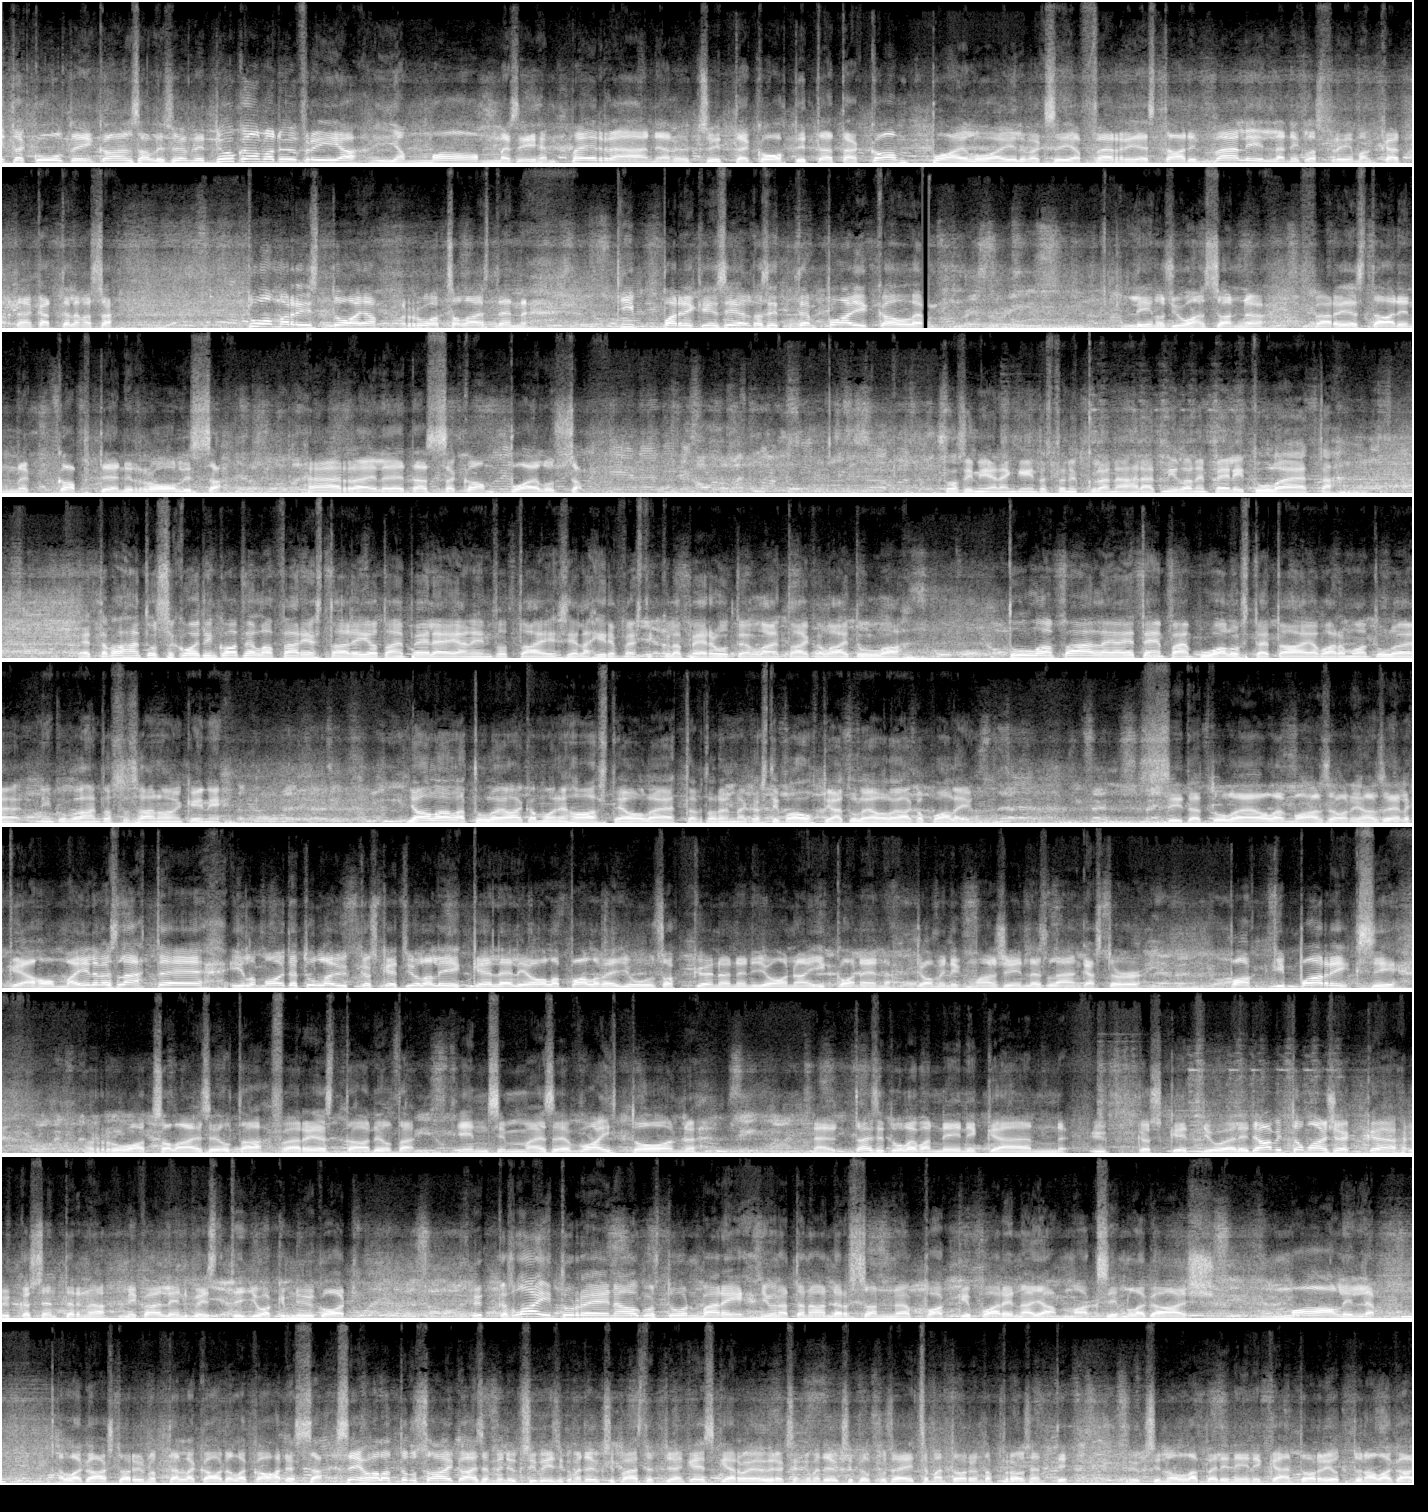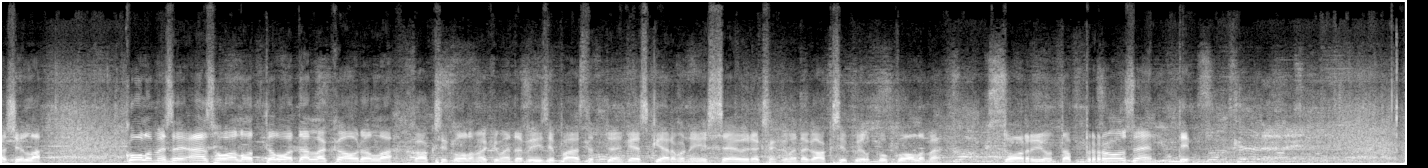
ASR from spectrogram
Siitä kuultiin kansallisyöminen Dugalma Dufria ja maamme siihen perään. Ja nyt sitten kohti tätä kamppailua Ilveksen ja Färjestadin välillä. Niklas Freeman kät- kättelemässä tuomaristoa ja ruotsalaisten kipparikin sieltä sitten paikalle. Linus Johansson Färjestadin kapteenin roolissa hääräilee tässä kamppailussa tosi mielenkiintoista nyt kyllä nähdä, että millainen peli tulee. Että, että vähän tuossa koitin katella Färjestadin jotain pelejä, niin tota, ei siellä hirveästi kyllä peruutella, että aika lai tullaan, tullaan päälle ja eteenpäin puolustetaan ja varmaan tulee, niin kuin vähän tuossa sanoinkin, niin jalalla tulee aikamoinen haaste ole, että todennäköisesti vauhtia tulee olemaan aika paljon. Sitä tulee olemaan, se on ihan selkeä homma. Ilves lähtee ilmoitetulla ykkösketjulla liikkeelle, eli olla Palve, Juuso, Könönen, Joona Ikonen, Dominic Les Lancaster pakki pariksi ruotsalaisilta Färjestadilta ensimmäiseen vaihtoon. Näyttäisi tulevan niin ikään ykkösketju, eli David Tomasek ykkössentterinä, Mikael Lindqvist, Joakim Nygård ykköslaitureina August Thunberg, Jonathan Andersson pakkiparina ja Maxim Lagage maalille. Lagage torjunut tällä kaudella kahdessa CH-aloittelussa aikaisemmin 1.51 päästettyjen keskiarvo ja 91,7 torjuntaprosentti. 1-0 peli niin ikään torjuttuna Lagageilla kolme se SHL-ottelua tällä kaudella, 2.35 päästettyjen keskiarvo niissä ja 92,3 torjuntaprosentti.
